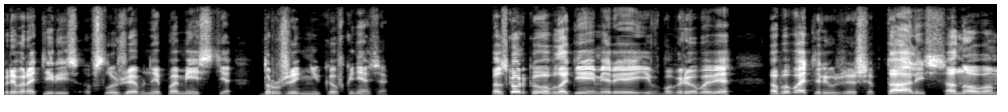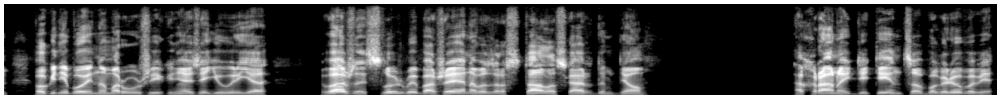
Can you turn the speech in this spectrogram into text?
превратились в служебные поместья дружинников князя. Поскольку во Владимире и в Боголюбове обыватели уже шептались о новом огнебойном оружии князя Юрия, важность службы Бажена возрастала с каждым днем. Охраной детинца в Боголюбове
